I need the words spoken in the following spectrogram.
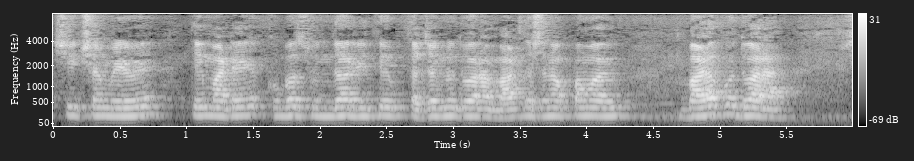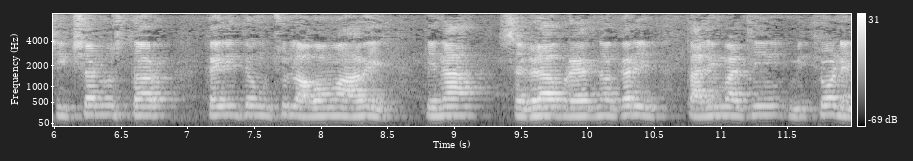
શિક્ષણ મેળવે તે માટે ખૂબ જ સુંદર રીતે તજજ્ઞો દ્વારા માર્ગદર્શન આપવામાં આવ્યું. બાળકો દ્વારા શિક્ષણનું સ્તર કઈ રીતે ઊંચું લાવવામાં આવે તેના સઘળા પ્રયત્નો કરી તાલીમાર્થી મિત્રોને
